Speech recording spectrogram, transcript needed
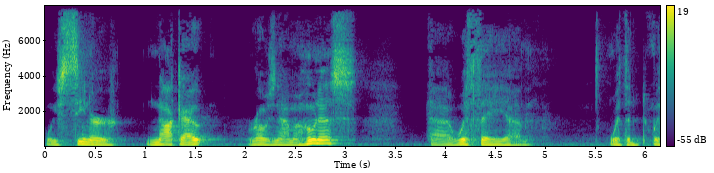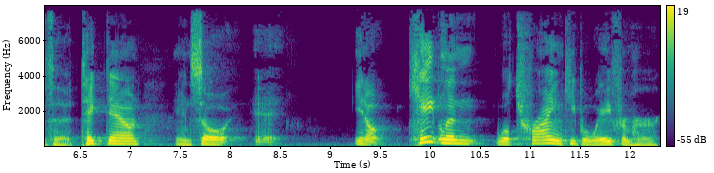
We've seen her knock out Rose Namajunas uh, with a um, with a with a takedown. And so, uh, you know, Katlyn will try and keep away from her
